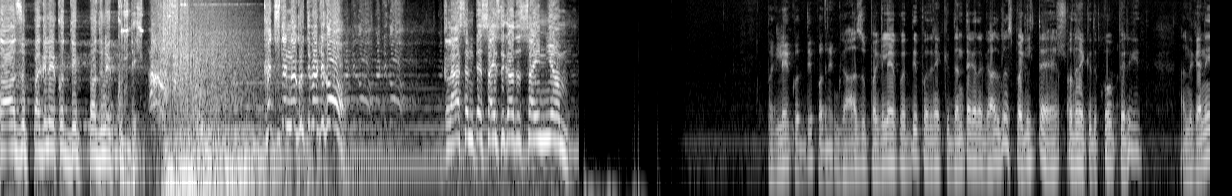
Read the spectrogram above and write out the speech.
గాజు పగిలే కొద్ది పదునెక్కుద్ది ఖచ్చితంగా గుర్తుపెట్టుకో. గ్లాస్ అంటే సైజు కాదు సైన్యం. పగిలే కొద్దీ పదునెక్కు. గాజు పగిలే కొద్దీ పొదినెక్కిద్ది. అంతే కదా గాజు గ్లాస్ పగిలితే పొదినెక్కిద్ది కోపు పెరిగిద్ది. అందుకని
